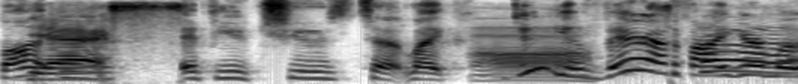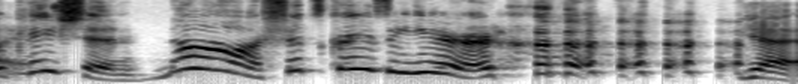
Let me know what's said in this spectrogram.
button Yes. if you choose to like do Oh, you verify your location? No, shit's crazy here. yeah,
